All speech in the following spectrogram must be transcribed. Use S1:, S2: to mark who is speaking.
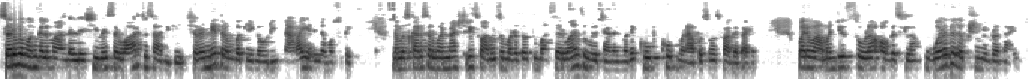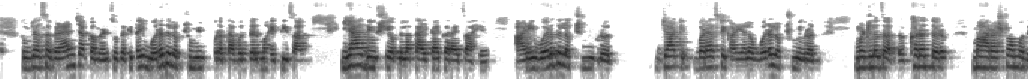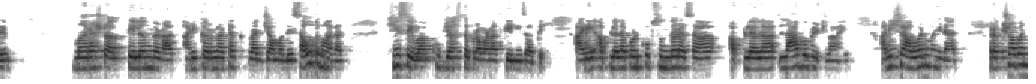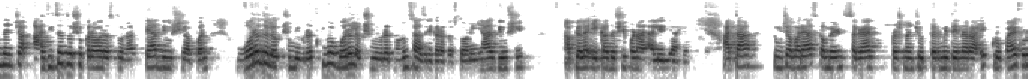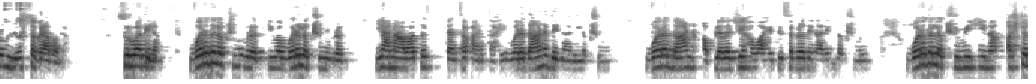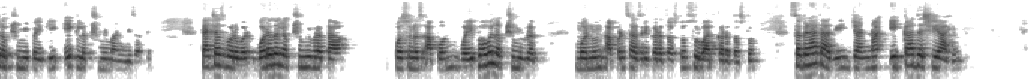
S1: सर्व मंगल मांगल्य शिवे सर्वार्थ साधिके. शरण्ये त्र्यंबके गौरी नारायणी नमस्ते नमस्कार सर्वांना. श्री स्वामी समर्थ तुम्हा सर्वांचं माझ्या मध्ये खूप खूप मनापासून स्वागत आहे. परवा म्हणजे सोळा ऑगस्टला वरद लक्ष्मी व्रत आहे. तुमच्या सगळ्यांच्या कमेंट्स होत्या की ताई वरद लक्ष्मी व्रताबद्दल माहिती सांग. ह्या दिवशी आपल्याला काय काय करायचं आहे? आणि वरद लक्ष्मी व्रत ज्या बऱ्याच ठिकाणी याला वरलक्ष्मी व्रत म्हटलं जातं. खरं तर महाराष्ट्रामध्ये महाराष्ट्रात तेलंगणात आणि कर्नाटक राज्यामध्ये साऊथ भागात ही सेवा खूप जास्त प्रमाणात केली जाते. आणि आपल्याला पण खूप सुंदर असा आपल्याला लाभ भेटला आहे. आणि श्रावण महिन्यात रक्षाबंधनच्या आधीचा जो शुक्रवार असतो ना त्या दिवशी आपण वरद लक्ष्मी व्रत किंवा वरलक्ष्मी व्रत म्हणून साजरी करत असतो. आणि ह्या दिवशी आपल्याला एकादशी पण आलेली आहे. आता तुमच्या बऱ्याच कमेंट सगळ्या प्रश्नांची उत्तर मी देणार आहे. कृपया करून व्हिडिओ सगळा बघा. सुरुवातीला वरदलक्ष्मी व्रत किंवा वरलक्ष्मी व्रत या नावातच त्यांचा अर्थ आहे. वरदान देणारी लक्ष्मी. वरदान आपल्याला जे हवं आहे ते सगळं देणारी लक्ष्मी. वरदलक्ष्मी ही ना अष्टलक्ष्मीपैकी एक लक्ष्मी मानली जाते. त्याच्याच बरोबर वरद लक्ष्मी व्रतापासूनच आपण वैभव लक्ष्मी व्रत म्हणून आपण साजरी करत असतो सुरुवात करत असतो. सगळ्यात आधी ज्यांना एकादशी आहे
